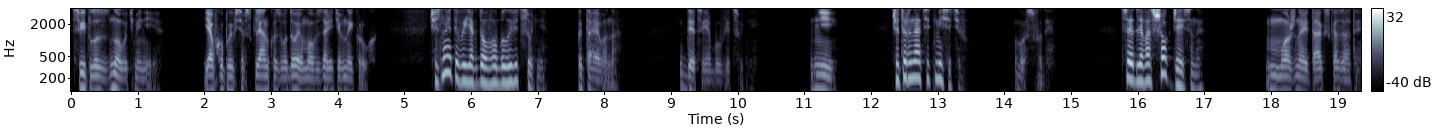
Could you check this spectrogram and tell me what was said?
Світло знову тьмяніє. Я вхопився в склянку з водою, мов за рятівний круг. Чи знаєте ви, як довго були відсутні? Питає вона. Де це я був відсутній? Ні, 14 місяців. господи. Це для вас шок, Джейсоне? Можна і так сказати.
